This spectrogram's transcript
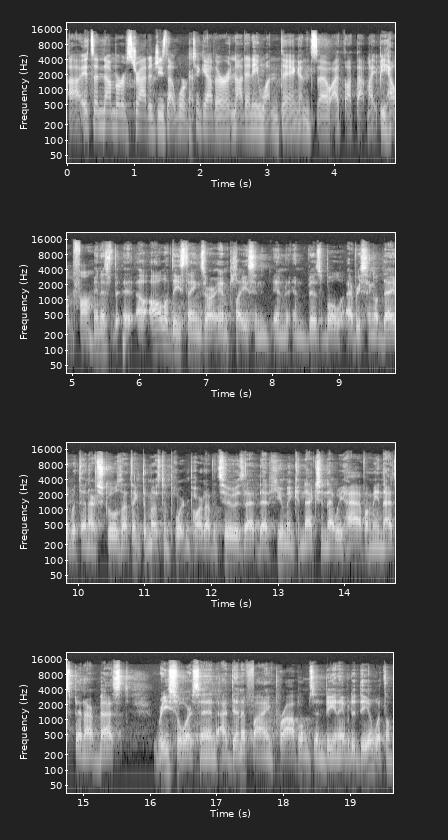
uh, it's a number of strategies that work together, not any one thing, and so I thought that might be helpful. And it's, uh, all of these things are in place and, and, and visible every single day within our schools. I think the most important part of it too is that, that human connection that we have. I mean, that's been our best resource in identifying problems and being able to deal with them.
